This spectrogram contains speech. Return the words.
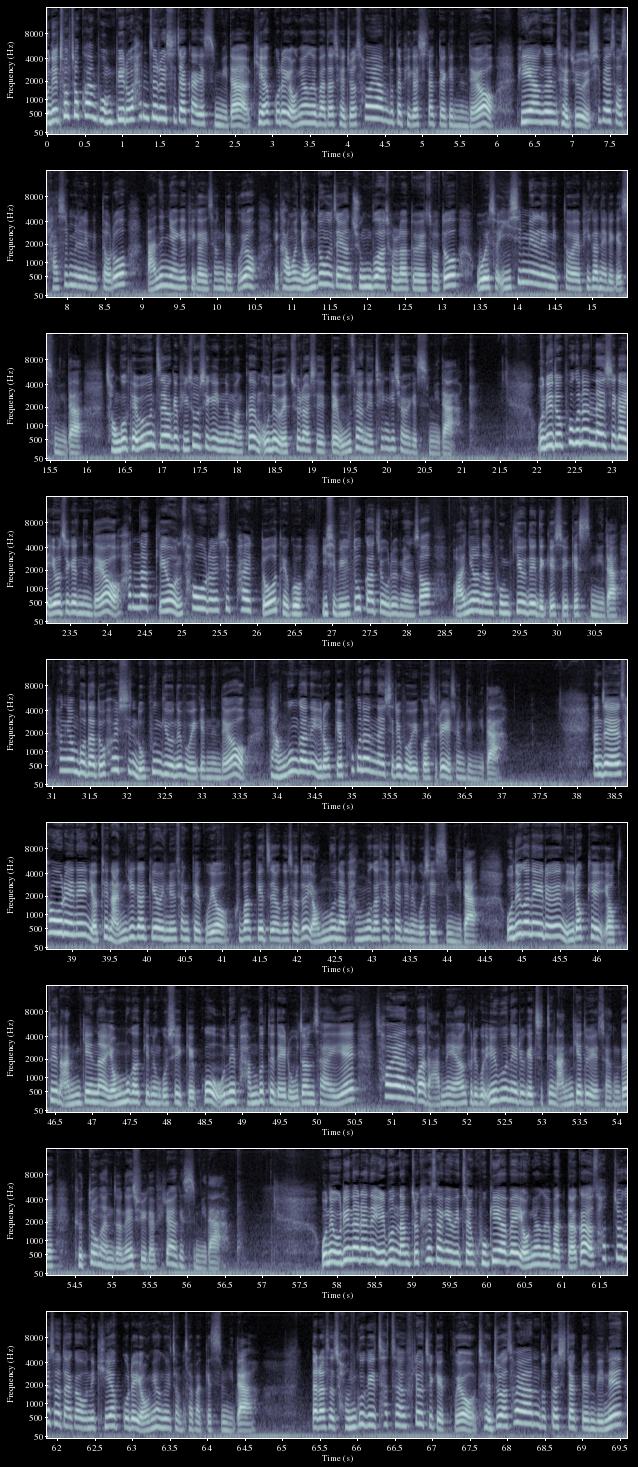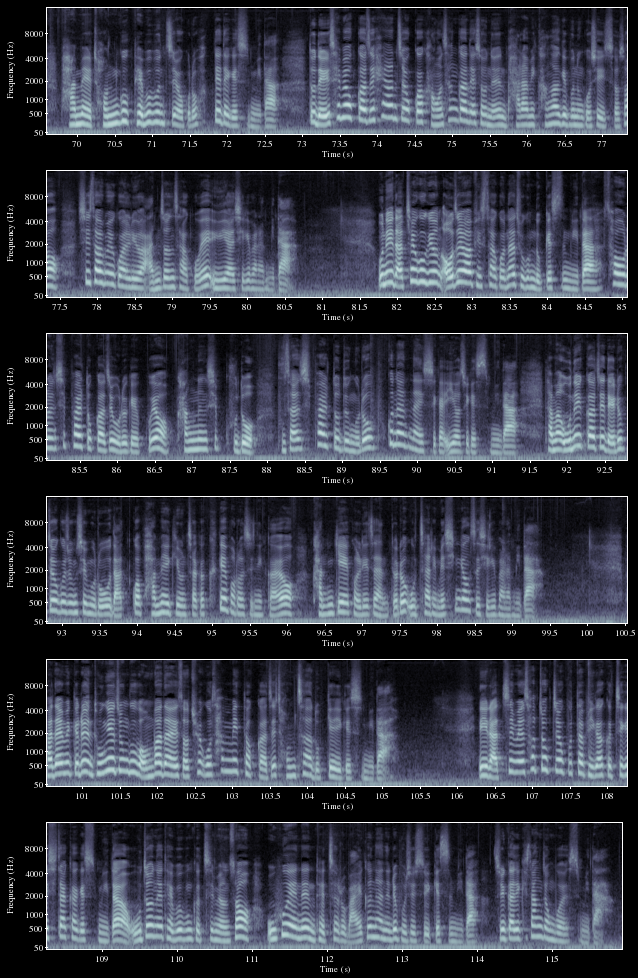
오늘 촉촉한 봄비로 한 주를 시작하겠습니다. 기압골의 영향을 받아 제주 서해안부터 비가 시작되겠는데요. 비의 양은 제주 10에서 40mm로 많은 양의 비가 예상되고요. 강원 영동을 제한 중부와 전라도에서도 5에서 20mm의 비가 내리겠습니다. 전국 대부분 지역에 비 소식이 있는 만큼 오늘 외출하실 때 우산을 챙기셔야겠습니다. 오늘도 포근한 날씨가 이어지겠는데요. 한낮 기온 서울은 18도, 대구 21도까지 오르면서 완연한 봄 기운을 느낄 수 있겠습니다. 평년보다도 훨씬 높은 기온을 보이겠는데요. 당분간은 이렇게 포근한 날씨를 보일 것으로 예상됩니다. 현재 서울에는 옅은 안개가 끼어 있는 상태고요. 그 밖의 지역에서도 연무나 방무가 살펴지는 곳이 있습니다. 오늘과 내일은 이렇게 옅은 안개나 연무가 끼는 곳이 있겠고 오늘 밤부터 내일 오전 사이에 서해안과 남해안 그리고 일부 내륙에 짙은 안개도 예상돼 교통안전에 주의가 필요하겠습니다. 오늘 우리나라는 일본 남쪽 해상에 위치한 고기압의 영향을 받다가 서쪽에서 다가오는 기압골의 영향을 점차 받겠습니다. 따라서 전국이 차차 흐려지겠고요. 제주와 서해안부터 시작된 비는 밤에 전국 대부분 지역으로 확대되겠습니다. 또 내일 새벽까지 해안 지역과 강원 산간에서는 바람이 강하게 부는 곳이 있어서 시설물 관리와 안전사고에 유의하시기 바랍니다. 오늘 낮 최고 기온 어제와 비슷하거나 조금 높겠습니다. 서울은 18도까지 오르겠고요. 강릉 19도, 부산 18도 등으로 포근한 날씨가 이어지겠습니다. 다만 오늘까지 내륙 지역을 중심으로 낮과 밤의 기온차가 크게 벌어지니까요. 감기에 걸리지 않도록 옷차림에 신경 쓰시기 바랍니다. 바다의 물결은 동해 중부 먼바다에서 최고 3m까지 점차 높게 일겠습니다. 내일 아침에 서쪽 지역부터 비가 그치기 시작하겠습니다. 오전에 대부분 그치면서 오후에는 대체로 맑은 하늘을 보실 수 있겠습니다. 지금까지 기상정보였습니다.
